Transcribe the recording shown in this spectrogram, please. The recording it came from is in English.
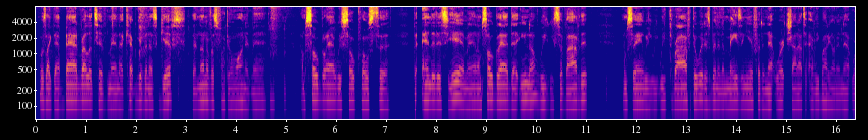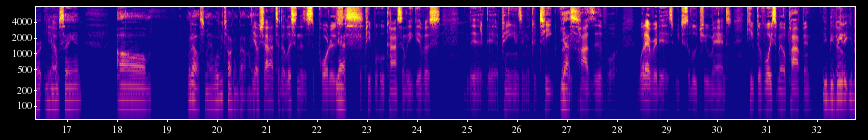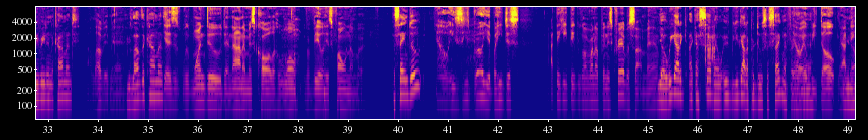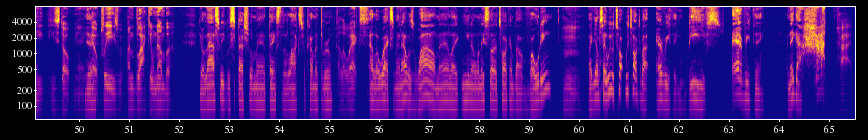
was like that bad relative, man, that kept giving us gifts that none of us fucking wanted, man. I'm so glad we're so close to the end of this year, man. I'm so glad that, you know, we, we survived it. I'm saying we, we we thrived through it. It's been an amazing year for the network. Shout out to everybody on the network. You know what I'm saying? Um, what else, man? What are we talking about, man? Yo, shout out to the listeners, the supporters, Yes. the people who constantly give us their, their opinions and their critique, Yes. positive or whatever it is. We salute you, man. Keep the voicemail popping. You be know, reading you be reading the comments? I love it, man. You love the comments? Yeah, this is with one dude, the anonymous caller who won't reveal his phone number. The same dude? Yo, he's he's brilliant, but he just, I think he think we're gonna run up in his crib or something, man. Yo, we got to, like I said, man, we, you got to produce a segment for Yo, him. Yo, it man. would be dope, man. I You think he, he's dope, man. Yeah. Yo, please unblock your number. Yo, last week was special, man. Thanks to the LOX for coming through. LOX. LOX, man, that was wild, man. Like you know when they started talking about voting, Hmm. like you know what I'm saying, we were talk, we talked about everything, beefs, everything, and they got hot. Hot.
